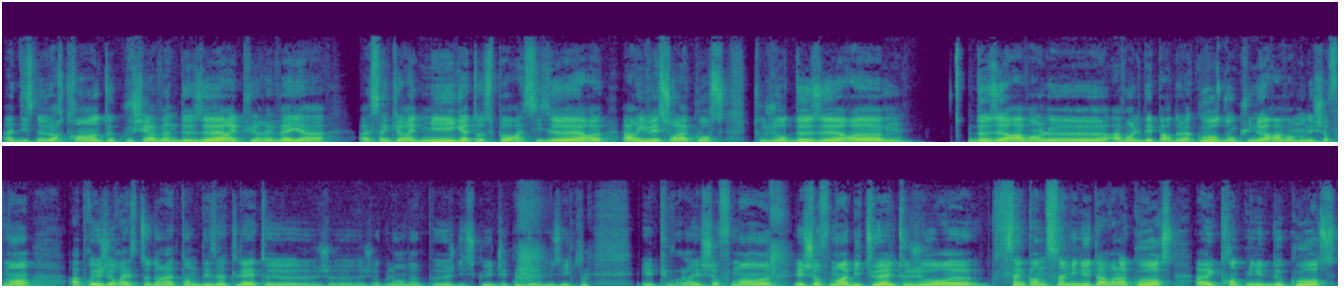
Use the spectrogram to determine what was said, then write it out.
à 19h30 coucher à 22h et puis réveil à à 5h30, gâteau sport à 6h, euh, arriver sur la course toujours 2 heures, euh, deux heures avant le, avant le départ de la course, donc une heure avant mon échauffement. Après, je reste dans l'attente des athlètes, euh, je, je glande un peu, je discute, j'écoute de la musique. Et puis voilà, échauffement, euh, échauffement habituel, toujours euh, 55 minutes avant la course, avec 30 minutes de course,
